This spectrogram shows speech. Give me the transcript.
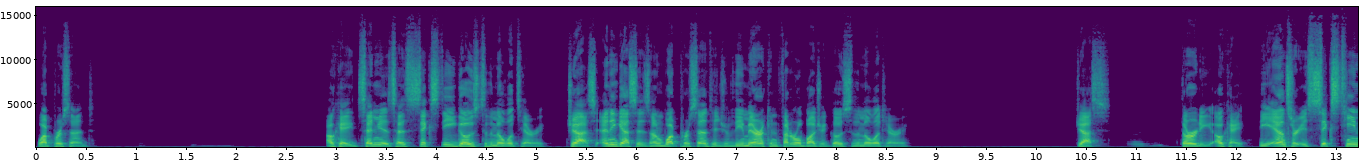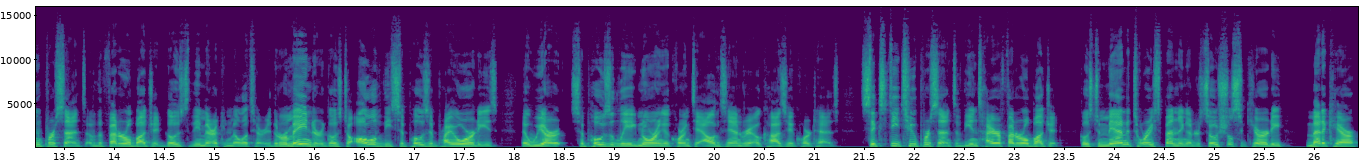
What percent? Okay, Senya says 60 goes to the military. Jess, any guesses on what percentage of the American federal budget goes to the military? Jess? 30. Okay. The answer is 16% of the federal budget goes to the American military. The remainder goes to all of the supposed priorities that we are supposedly ignoring, according to Alexandria Ocasio Cortez. 62% of the entire federal budget goes to mandatory spending under Social Security, Medicare,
